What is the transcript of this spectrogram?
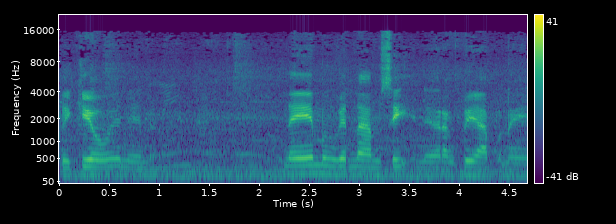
Tùy kêu ấy nên Nè mừng Việt Nam xị nè răng pia bọn này.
